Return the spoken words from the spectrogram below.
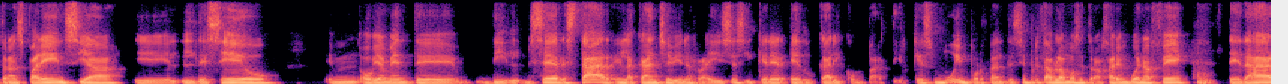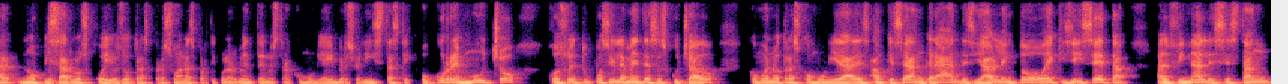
transparencia, el deseo, Em, obviamente ser, estar en la cancha de bienes raíces y querer educar y compartir, que es muy importante. Siempre hablamos de trabajar en buena fe, de dar, no pisar los cuellos de otras personas, particularmente de nuestra comunidad de inversionistas, que ocurre mucho. Josué, tú posiblemente has escuchado como en otras comunidades, aunque sean grandes y hablen todo X, Y, Z, al final se están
